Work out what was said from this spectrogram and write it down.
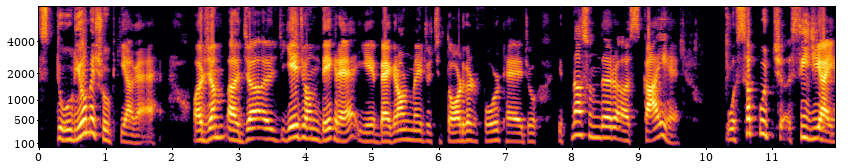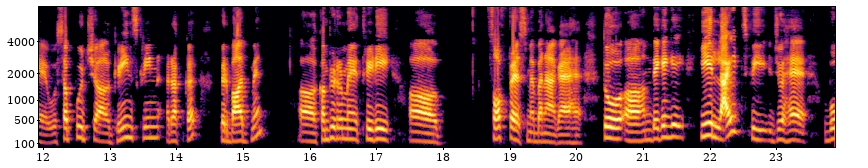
स्टूडियो में शूट किया गया है। और जब ये जो हम देख रहे हैं ये बैकग्राउंड में जो चित्तौड़गढ़ फोर्ट है जो इतना सुंदर स्काई है वो सब कुछ सीजीआई है। वो सब कुछ ग्रीन स्क्रीन रखकर फिर बाद में कंप्यूटर में थ्री डी सॉफ्टवेयर में बनाया गया है। तो आ, हम देखेंगे ये लाइट्स भी जो है वो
